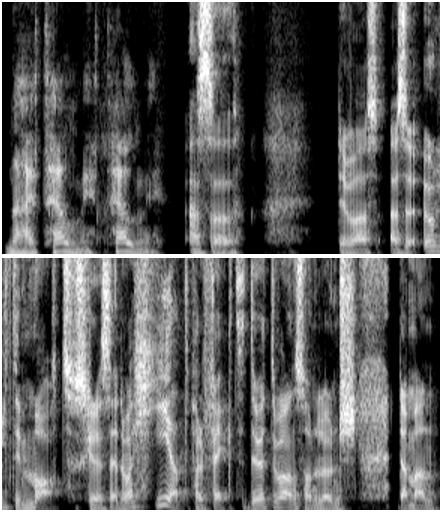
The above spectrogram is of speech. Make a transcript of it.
Nej, tell me. Tell me. Alltså, det var alltså, ultimat, skulle jag säga. Det var helt perfekt. Du vet, det var en sån lunch där man...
